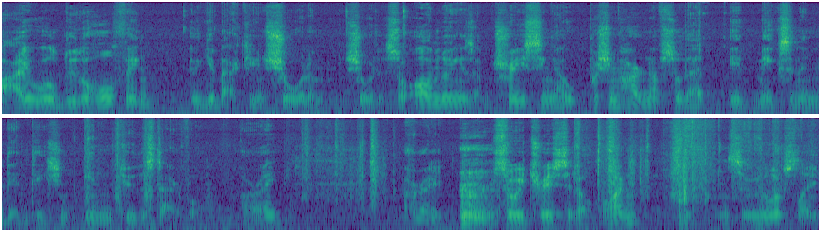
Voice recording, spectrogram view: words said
I will do the whole thing and get back to you and show it. Show it. So all I'm doing is I'm tracing out, pushing hard enough so that it makes an indentation into the styrofoam. All right. All right. so we traced it on. Let's see what it looks like.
